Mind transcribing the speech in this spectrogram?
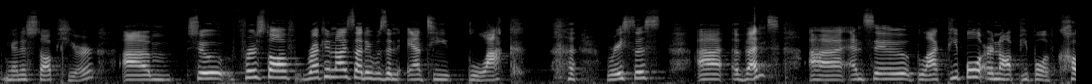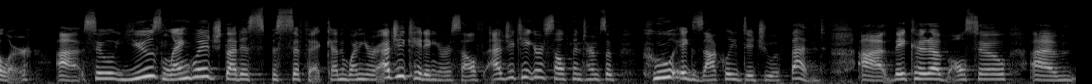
I'm going to stop here. Um, so first off, recognize that it was an anti-black racist uh, event. Uh, and so black people are not people of color. Uh, so use language that is specific. And when you're educating yourself, educate yourself in terms of who exactly did you offend. Uh, they could have also, um,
